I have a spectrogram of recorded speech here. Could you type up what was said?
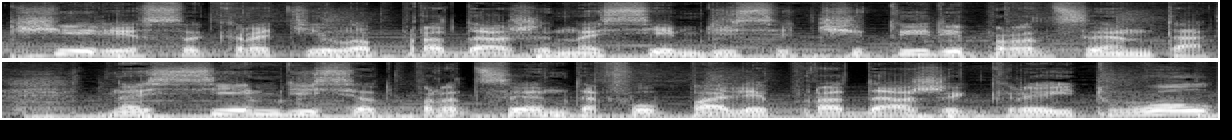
Черри сократила продажи на 74%, на 70% упали продажи Great Wall,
